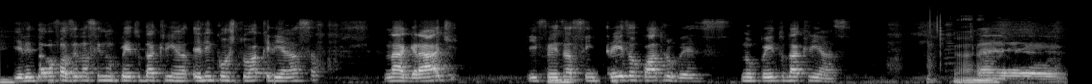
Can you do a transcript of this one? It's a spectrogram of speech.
uhum. e ele estava fazendo assim no peito da criança. Ele encostou a criança na grade e fez uhum. assim três ou quatro vezes no peito da criança. É...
